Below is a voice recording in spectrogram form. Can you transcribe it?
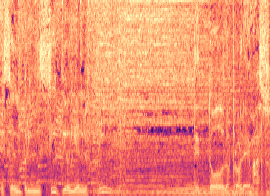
es el principio y el fin de todos los problemas.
